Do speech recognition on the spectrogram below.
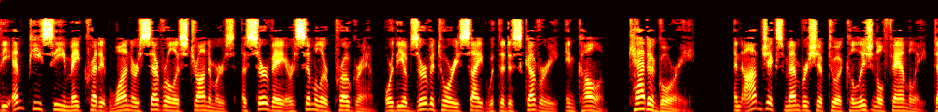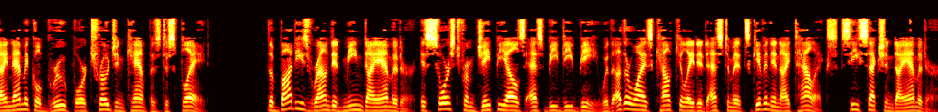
The MPC may credit one or several astronomers, a survey or similar program, or the observatory site with the discovery, in column category. An object's membership to a collisional family, dynamical group or Trojan camp is displayed. The body's rounded mean diameter is sourced from JPL's SBDB with otherwise calculated estimates given in italics see section diameter.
